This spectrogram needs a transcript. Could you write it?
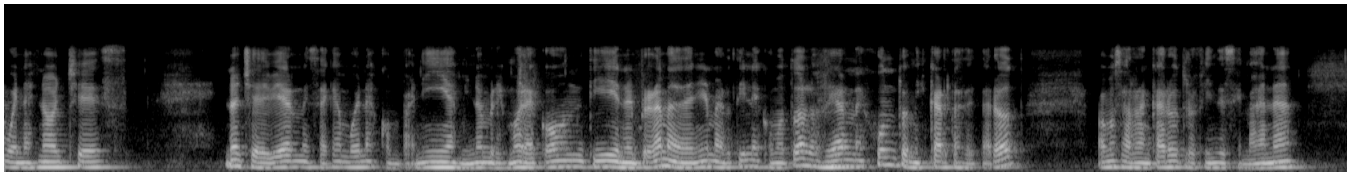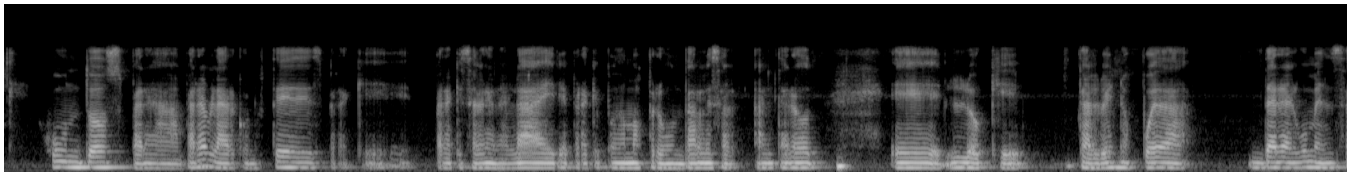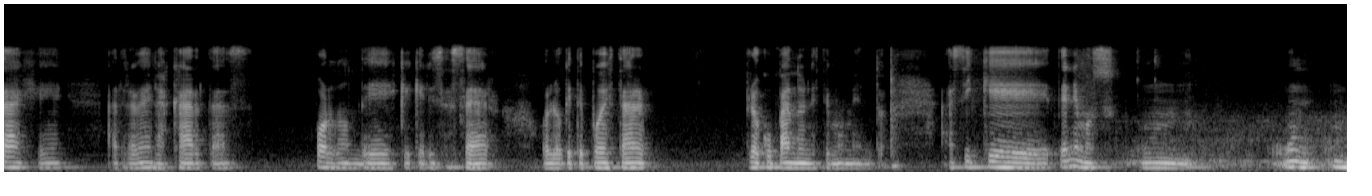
Buenas noches. Noche de viernes acá en Buenas Compañías. Mi nombre es Mora Conti. En el programa de Daniel Martínez, como todos los viernes, junto a mis cartas de tarot, vamos a arrancar otro fin de semana juntos para, hablar con ustedes, para que, para que salgan al aire, para que podamos preguntarles al, tarot eh, lo que tal vez nos pueda dar algún mensaje a través de las cartas por dónde es, qué quieres hacer o lo que te puede estar preocupando en este momento. Así que tenemos un,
